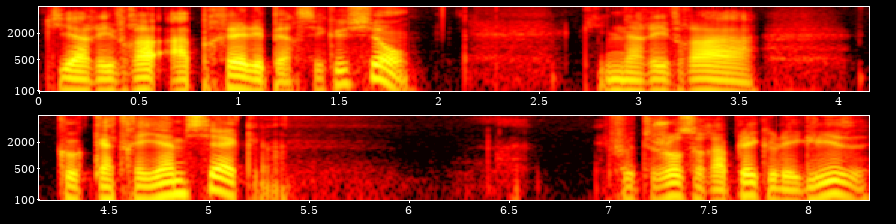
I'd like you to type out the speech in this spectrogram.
qui arrivera après les persécutions, qui n'arrivera qu'au IVe siècle. Il faut toujours se rappeler que l'Église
